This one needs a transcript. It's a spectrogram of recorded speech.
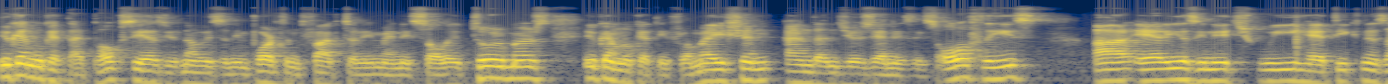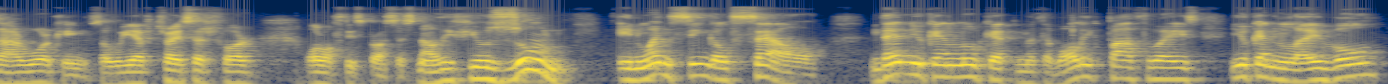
You can look at hypoxia, as you know, is an important factor in many solid tumors. You can look at inflammation and angiogenesis. All of these are areas in which we uh, at ICNAS are working. So we have tracers for all of this process. Now, if you zoom in one single cell, then you can look at metabolic pathways, you can label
